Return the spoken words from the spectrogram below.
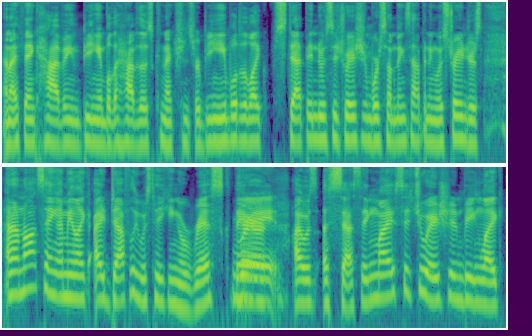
And I think having being able to have those connections or being able to like step into a situation where something's happening with strangers. And I'm not saying I mean like I definitely was taking a risk there. Right. I was assessing my situation, being like,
